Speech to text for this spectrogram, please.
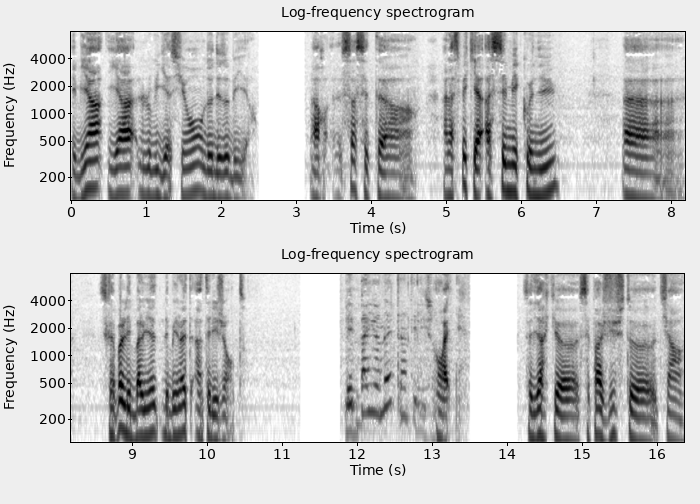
eh bien, il y a l'obligation de désobéir. Alors ça, c'est un, aspect qui est assez méconnu, euh, ce qu'on appelle les baïonnettes, les baïonnettes intelligentes. Les baïonnettes intelligentes Oui. C'est-à-dire que c'est pas juste, euh, tiens,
